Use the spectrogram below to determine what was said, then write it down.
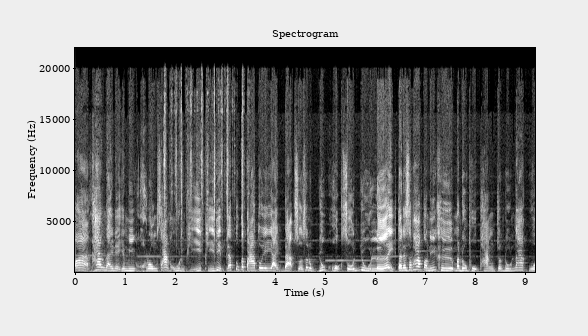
ว่าข้างในเนี่ยยังมีโครงสร้างของหุ่นผี ผีดิบ และตุ๊กตาตัวใหญ่ๆ แบบสวนสนุกยุค 60 อยู่เลย แต่ในสภาพตอนนี้คือมาดูผุพังจนดูน่ากลัว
